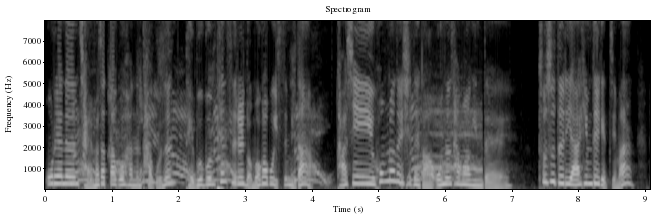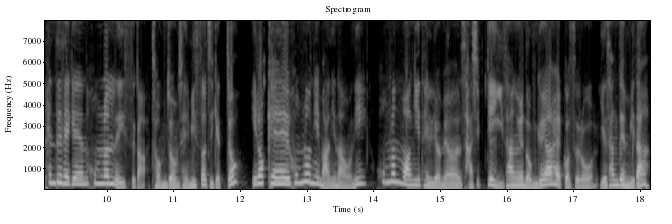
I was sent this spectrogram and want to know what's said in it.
올해는 잘 맞았다고 하는 타구는 대부분 펜스를 넘어가고 있습니다. 다시 홈런의 시대가 오는 상황인데 투수들이야 힘들겠지만 팬들에겐 홈런 레이스가 점점 재밌어지겠죠? 이렇게 홈런이 많이 나오니 홈런 왕이 되려면 40개 이상을 넘겨야 할 것으로 예상됩니다.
